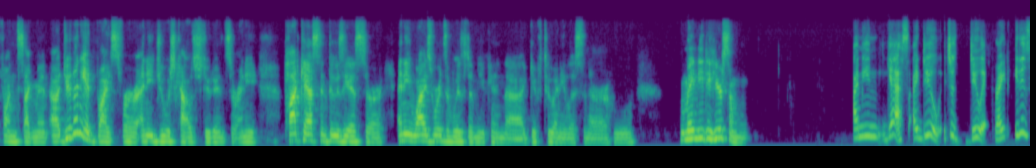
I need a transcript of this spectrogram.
fun segment. Uh, do you have any advice for any Jewish college students or any podcast enthusiasts or any wise words of wisdom you can uh, give to any listener who who may need to hear some? I mean, yes, I do. It just do it, right? It is.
